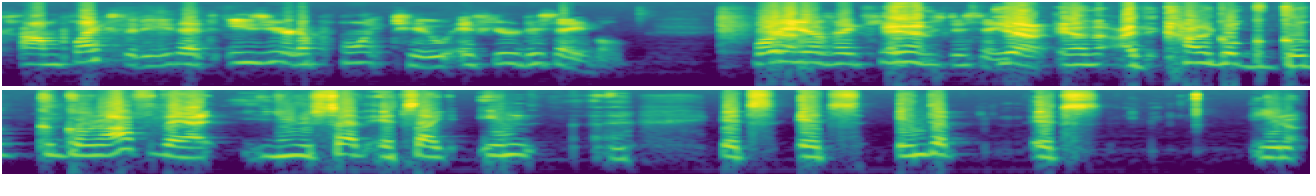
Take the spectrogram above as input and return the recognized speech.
complexity that's easier to point to if you're disabled. Or Yeah, you have a kid and, who's disabled. Yeah, and I kind of go, go, go going off of that. You said it's like in, uh, it's it's in the it's you know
